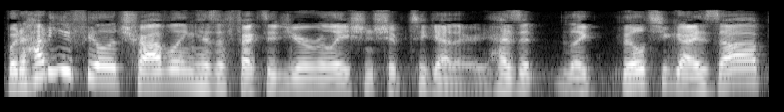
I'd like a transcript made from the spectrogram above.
But how do you feel that traveling has affected your relationship together? Has it like built you guys up?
